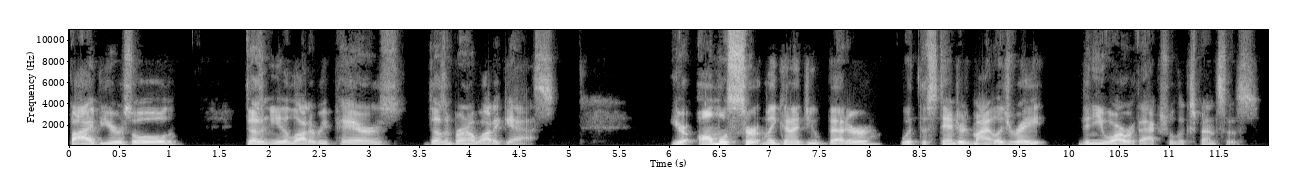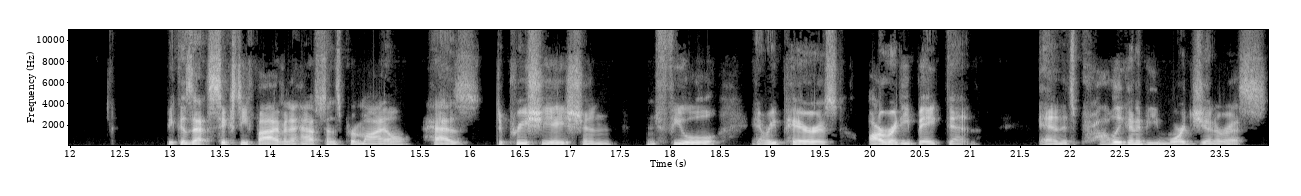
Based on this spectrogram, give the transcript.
5 years old doesn't need a lot of repairs doesn't burn a lot of gas you're almost certainly going to do better with the standard mileage rate than you are with actual expenses. Because that 65 and a half cents per mile has depreciation and fuel and repairs already baked in. And it's probably going to be more generous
